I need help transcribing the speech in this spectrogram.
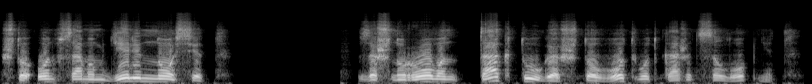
что он в самом деле носит. Зашнурован так туго, что вот-вот, кажется, лопнет.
